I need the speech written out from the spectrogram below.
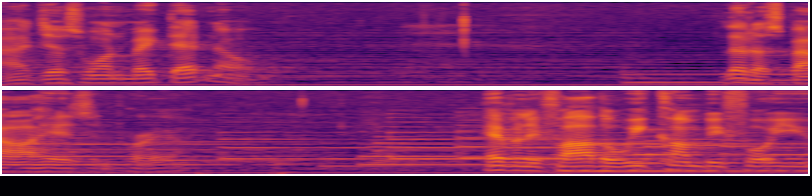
I just want to make that known. Let us bow our heads in prayer. Heavenly Father, we come before you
